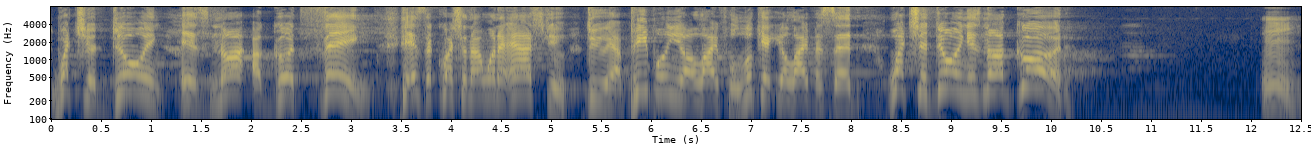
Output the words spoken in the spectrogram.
What you're doing is not a good thing. Here's the question I want to ask you Do you have people in your life who look at your life and said, What you're doing is not good? Mm.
